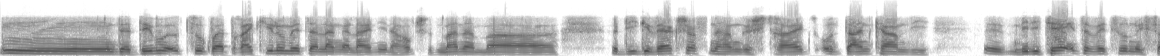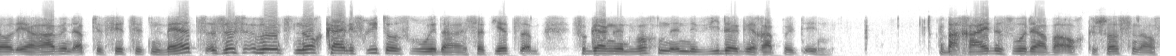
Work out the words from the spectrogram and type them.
Hm, der Demozug war drei Kilometer lang allein in der Hauptstadt Manama. Die Gewerkschaften haben gestreikt und dann kam die äh, Militärintervention durch Saudi-Arabien ab dem 14. März. Es ist übrigens noch keine Friedhofsruhe da. Es hat jetzt am vergangenen Wochenende wieder gerappelt in Bahrain, es wurde aber auch geschossen auf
